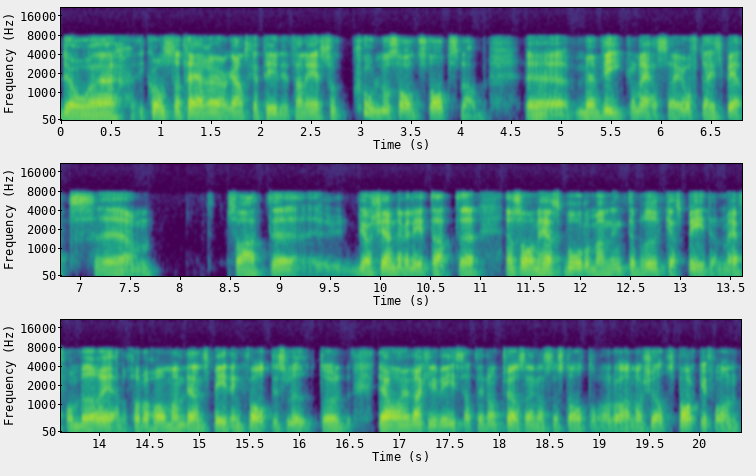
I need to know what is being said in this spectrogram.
då eh, konstaterar jag ganska tidigt, han är så kolossalt startsnabb. Eh, men viker ner sig ofta i spets. Ehm, så att eh, jag kände väl lite att eh, en sån häst borde man inte bruka speeden med från början för då har man den speeden kvar till slut. Och det har han verkligen visat i de två senaste starterna då han har kört bakifrån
